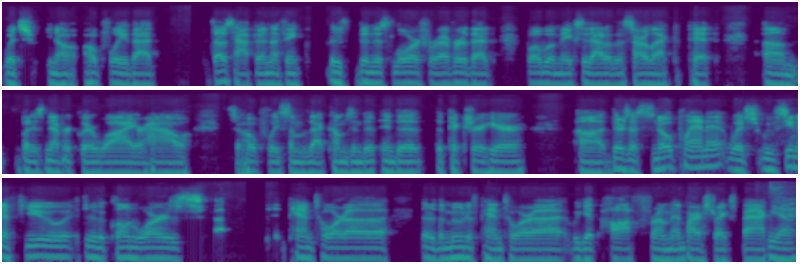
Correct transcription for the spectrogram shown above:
which you know hopefully that does happen. I think there's been this lore forever that Boba makes it out of the Sarlacc pit, um, but it's never clear why or how. So hopefully some of that comes into into the picture here. Uh, there's a snow planet, which we've seen a few through the Clone Wars. Uh, Pantora, they're the moon of Pantora. We get Hoth from Empire Strikes Back. Yeah.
